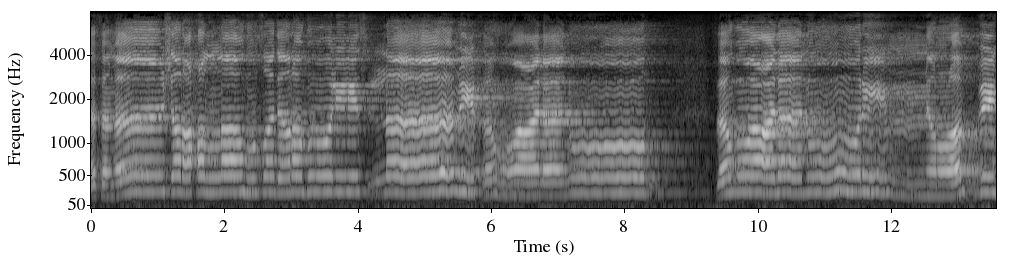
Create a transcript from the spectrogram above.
أفمن شرح الله صدره للإسلام فهو على نور فهو على نور من ربه.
